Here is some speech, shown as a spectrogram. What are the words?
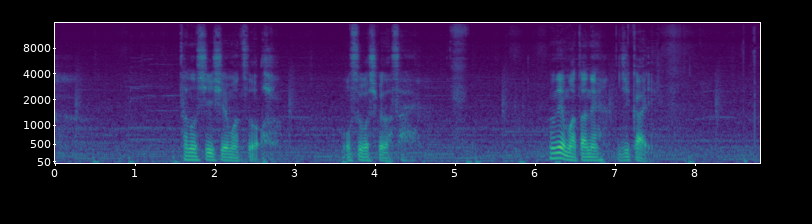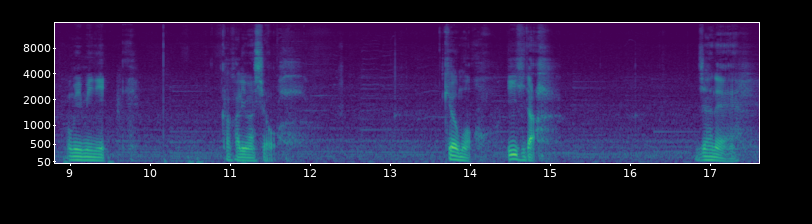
楽しい週末をお過ごしください。それではまたね次回お耳にかかりましょう。今日もいい日だ。じゃあね。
